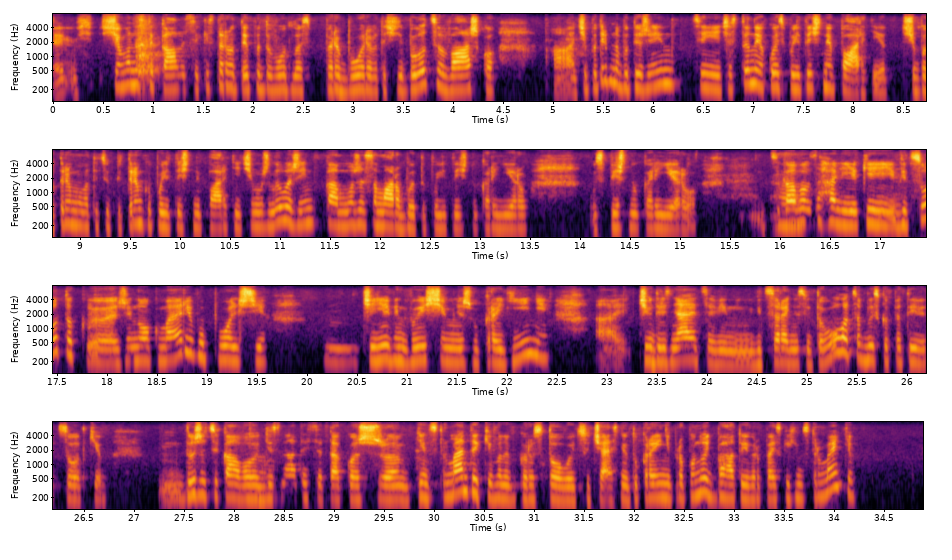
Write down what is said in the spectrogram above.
Е, з чим вони стикалися, які стереотипи доводилось переборювати, чи було це важко? А, чи потрібно бути жінці частиною якоїсь політичної партії, щоб отримувати цю підтримку політичної партії? Чи можливо жінка може сама робити політичну кар'єру, успішну кар'єру? Цікаво, взагалі, який відсоток е, жінок-мерів у Польщі, чи є він вищим, ніж в Україні, чи відрізняється він від середньосвітового, це близько 5%. Дуже цікаво дізнатися також е, ті інструменти, які вони використовують сучасні. От Україні пропонують багато європейських інструментів.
